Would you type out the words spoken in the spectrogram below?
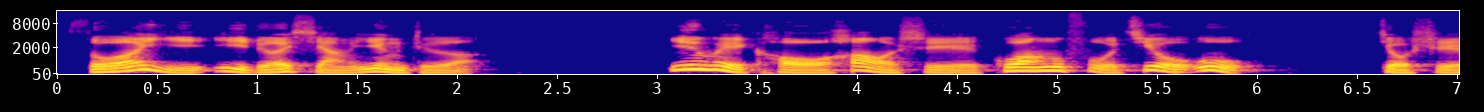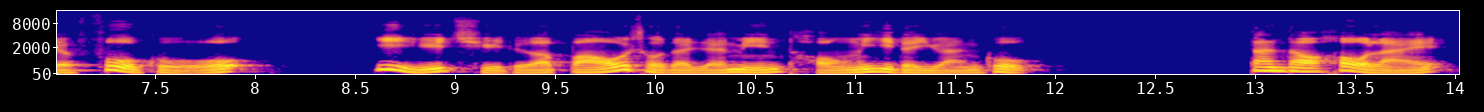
所以易得响应者，因为口号是光复旧物，就是复古，易于取得保守的人民同意的缘故。但到后来，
